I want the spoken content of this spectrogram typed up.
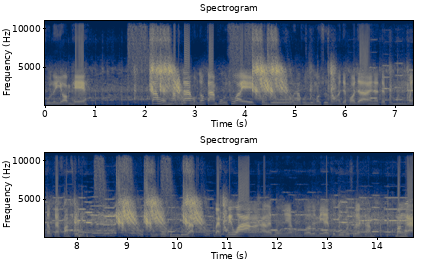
กูเลยยอมแพ้ ถ้าผมทำได้ผมต้องการผู้ช่วย คนดูถ้าคนดูมาช่วยผมอาจจะพอได้นะ แต่ผมไม่ต้องการความช่วยเหลือนะผมกลัวคนดูแบบแบบไม่ว่างอะอะไรพวกเนี้ยผมก็เลยไม่อยากคนดูมาช่วยกันทำบางงะ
